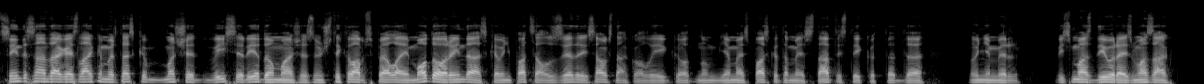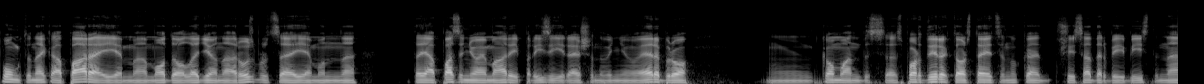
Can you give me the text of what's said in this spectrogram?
Tas interesantākais laikam ir tas, ka man šeit visi ir iedomājušies, viņš tik labi spēlēja modo rindās, ka viņi pacēla uz Zviedrijas augstāko līgu. Kaut, nu, ja mēs paskatāmies statistiku, tad uh, nu, viņam ir vismaz divreiz mazāk punktu nekā pārējiem uh, modo leģionāru uzbrucējiem. Un uh, tajā paziņojumā arī par izīrēšanu viņu Erebro. Uh, komandas eh, sporta direktors teica, nu, ka šī sadarbība īsti ne,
